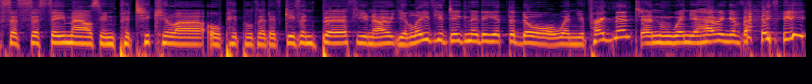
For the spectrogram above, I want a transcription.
for, for females in particular, or people that have given birth, you know, you leave your dignity at the door when you're pregnant and when you're having a baby,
